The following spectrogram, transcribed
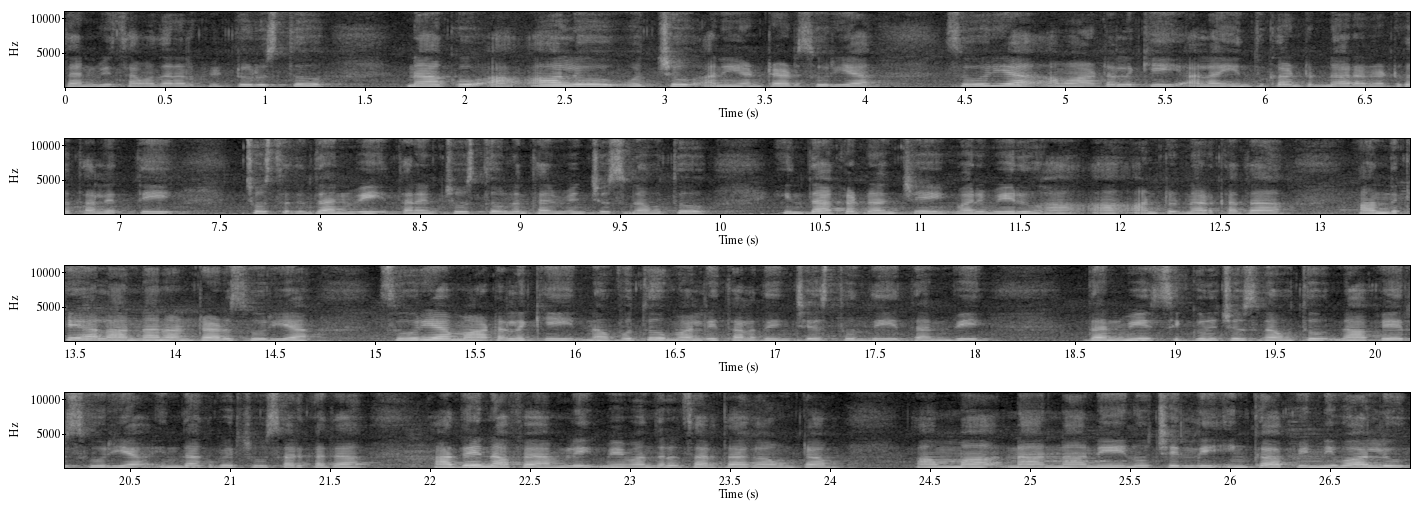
ధన్వి సమాధానాలకు నిట్టూరుస్తూ నాకు ఆ ఆలు వచ్చు అని అంటాడు సూర్య. సూర్య ఆ మాటలకి అలా ఎందుకు అంటున్నారు అన్నట్టుగా తలెత్తి చూస్తుంది ధన్వి. తనని చూస్తూ ఉన్న ధన్విని చూసి నవ్వుతూ ఇంతాకటి నుంచి మరి మీరు హా ఆ అంటున్నారు కదా అందుకే అలా అన్నాను అంటాడు సూర్య. సూర్య మాటలకి నవ్వుతూ మళ్ళీ తలదించేస్తుంది ధన్వి. ధన్వి సిగ్గుని చూసి నవ్వుతూ నా పేరు సూర్య. ఇందాక మీరు చూశారు కదా అదే నా ఫ్యామిలీ. మేమందరం సరదాగా ఉంటాం. అమ్మ నాన్న నేను చెల్లి ఇంకా పిన్ని వాళ్ళు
